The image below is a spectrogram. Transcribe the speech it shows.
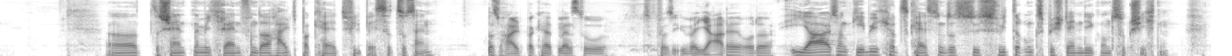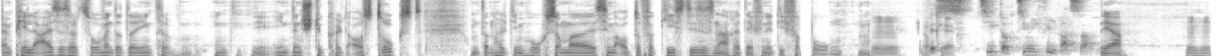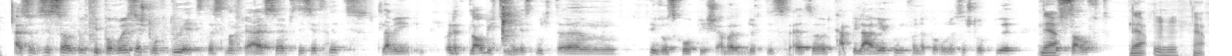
das scheint nämlich rein von der Haltbarkeit viel besser zu sein. Also Haltbarkeit meinst du quasi über Jahre oder? Ja, also angeblich hat es geheißen, das ist witterungsbeständig und so Geschichten. Beim PLA ist es halt so, wenn du da irgendein, irgendein, Stück halt ausdruckst und dann halt im Hochsommer es im Auto vergisst, ist es nachher definitiv verbogen. Ne? Hm, okay. Das zieht auch ziemlich viel Wasser an. Ja, Also das ist so durch die poröse Struktur jetzt. Das Material selbst ist jetzt nicht, glaube ich, oder glaube ich zumindest nicht ähm, hygroskopisch, aber durch das, also Kapillarwirkung von der porösen Struktur, Ja. das sauft. ja, ja.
